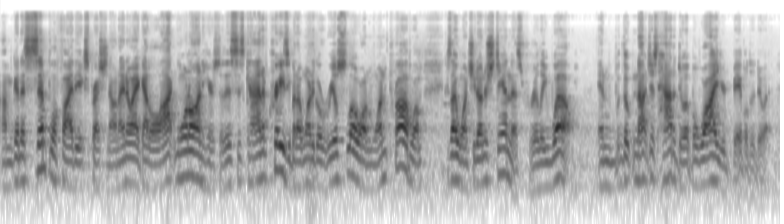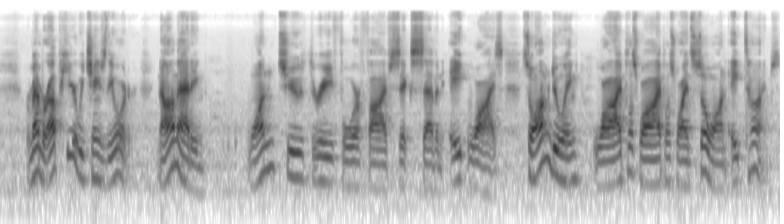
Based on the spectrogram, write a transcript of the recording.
I'm going to simplify the expression now, and I know I got a lot going on here, so this is kind of crazy, but I want to go real slow on one problem because I want you to understand this really well and the, not just how to do it, but why you're able to do it. Remember, up here we changed the order. Now I'm adding 1, 2, 3, 4, 5, 6, 7, 8 y's. So I'm doing y plus y plus y and so on 8 times.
